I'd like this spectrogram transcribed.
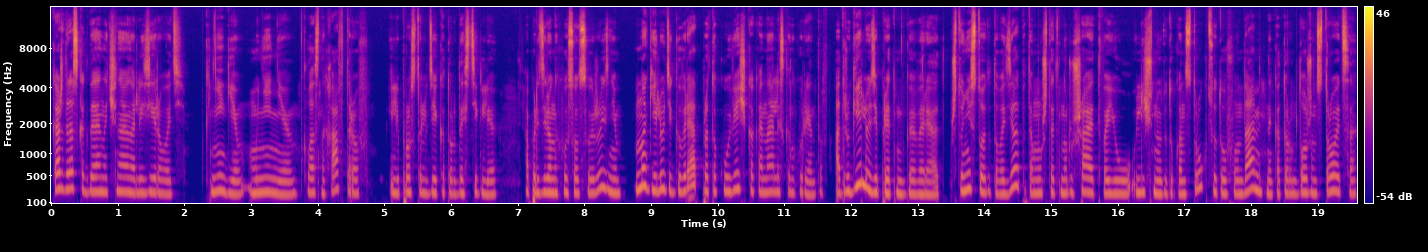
Каждый раз, когда я начинаю анализировать книги, мнения классных авторов или просто людей, которые достигли определенных высот в своей жизни, многие люди говорят про такую вещь, как анализ конкурентов. А другие люди при этом говорят, что не стоит этого делать, потому что это нарушает твою личную эту конструкцию, твой фундамент, на котором должен строиться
